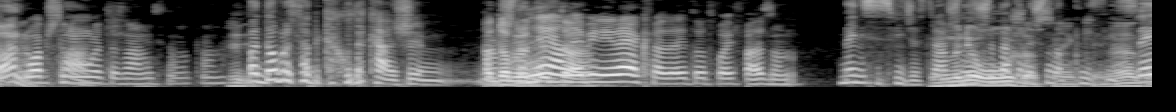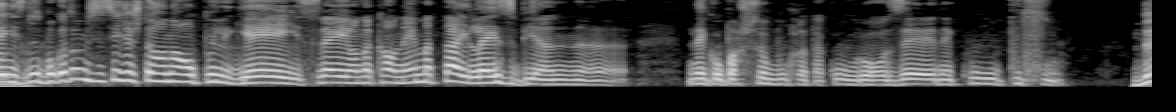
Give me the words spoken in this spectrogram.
Stvarno? Uopšte ne Pa. mogu da te zamislim o tome. Pa dobro, sad kako da kažem. Pa dobro, šta- Ne, ali da. ne bi ni rekla da je to tvoj fazon. Meni se sviđa strašno, Meni je što tako užas nešto neki, napusti. ne Sve, i, pogotovo mi se sviđa što je ona openly gay i sve i ona kao nema taj lesbijan, e, nego baš se obukla tako u roze, neku pufnu. Ne,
